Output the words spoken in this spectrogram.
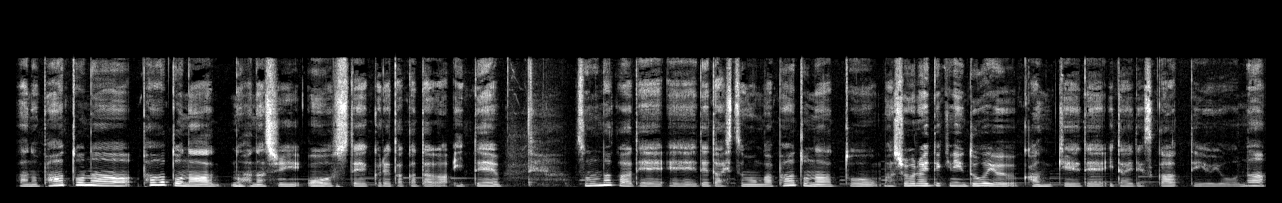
あのパートナーパートナーの話をしてくれた方がいてその中で、えー、出た質問がパートナーと、まあ、将来的にどういう関係でいたいですかっていうような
